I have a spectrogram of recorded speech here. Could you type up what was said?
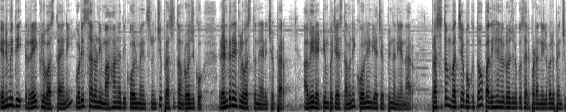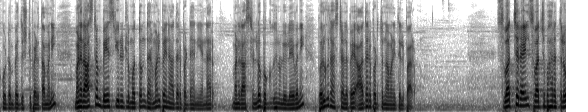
ఎనిమిది రేకులు వస్తాయని ఒడిశాలోని మహానది కోల్ మైన్స్ నుంచి ప్రస్తుతం రోజుకు రెండు రేకులు వస్తున్నాయని చెప్పారు. అవి రెట్టింపు చేస్తామని కోల్ ఇండియా చెప్పిందని అన్నారు. ప్రస్తుతం వచ్చే బొగ్గుతో పదిహేను రోజులకు సరిపడా నిల్వలు పెంచుకోవడంపై దృష్టి పెడతామని మన రాష్ట్రం బేస్ యూనిట్లు మొత్తం ధర్మల్పైన ఆధారపడ్డాయని అన్నారు. మన రాష్ట్రంలో బొగ్గు గనులు లేవని పొరుగు రాష్ట్రాలపై ఆధారపడుతున్నామని తెలిపారు. స్వచ్ఛ రైల్ స్వచ్ఛ భారత్లో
